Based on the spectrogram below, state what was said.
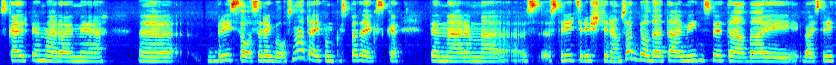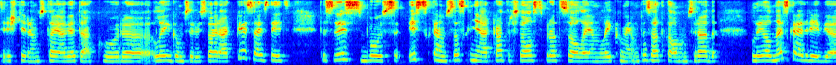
skaidri piemērojamie uh, Briseles regulas noteikumi, kas pateiks, ka, piemēram, uh, strīds ir izšķirams atbildētāja mītnes vietā vai, vai strīds ir izšķirams tajā vietā, kur uh, līgums ir visvairāk piesaistīts. Tas viss būs izskatāms saskaņā ar katras valsts procesuālajiem likumiem. Tas atkal mums rada uh, liela neskaidrība, jo,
